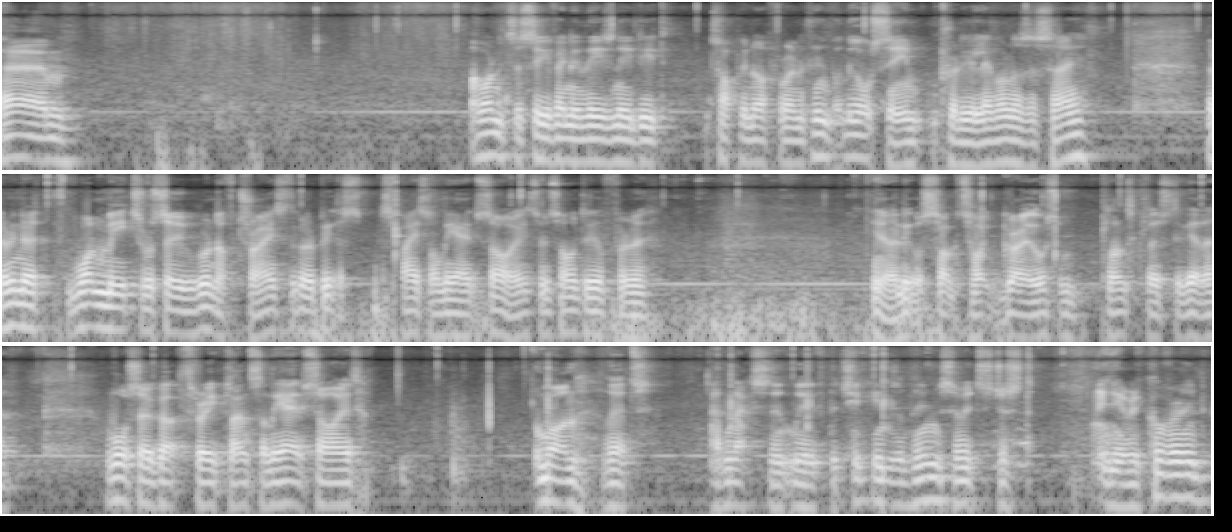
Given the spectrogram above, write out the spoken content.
Um, I wanted to see if any of these needed topping off or anything but they all seem pretty level as I say. They're in a one metre or so runoff tray so they've got a bit of space on the outside so it's ideal for a you know a little sog type grow or some plants close together. I've also got three plants on the outside. One that had an accident with the chickens and things so it's just in here recovering.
